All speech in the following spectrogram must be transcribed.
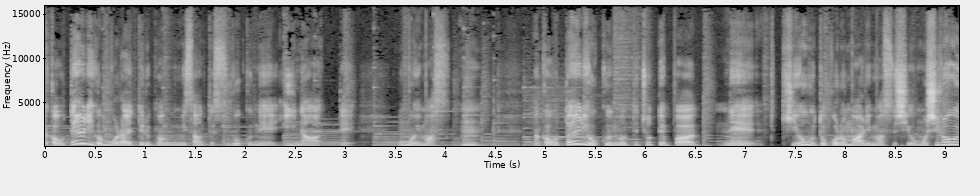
だからお便りがもらえてる番組さんってすごくね、いいなって思います。うん。なんかお便り送るのってちょっとやっぱね、気負うところもありますし、面白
